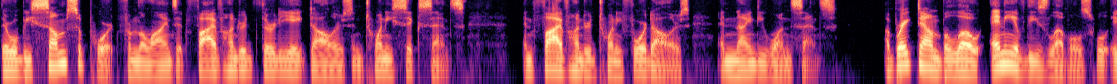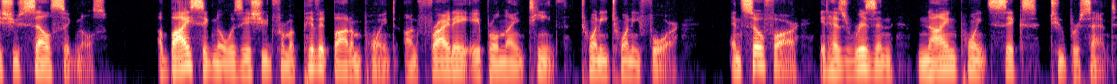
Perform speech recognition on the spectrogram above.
there will be some support from the lines at $538.26 and $524.91. A breakdown below any of these levels will issue sell signals. A buy signal was issued from a pivot bottom point on Friday, April 19, 2024, and so far it has risen 9.62%.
